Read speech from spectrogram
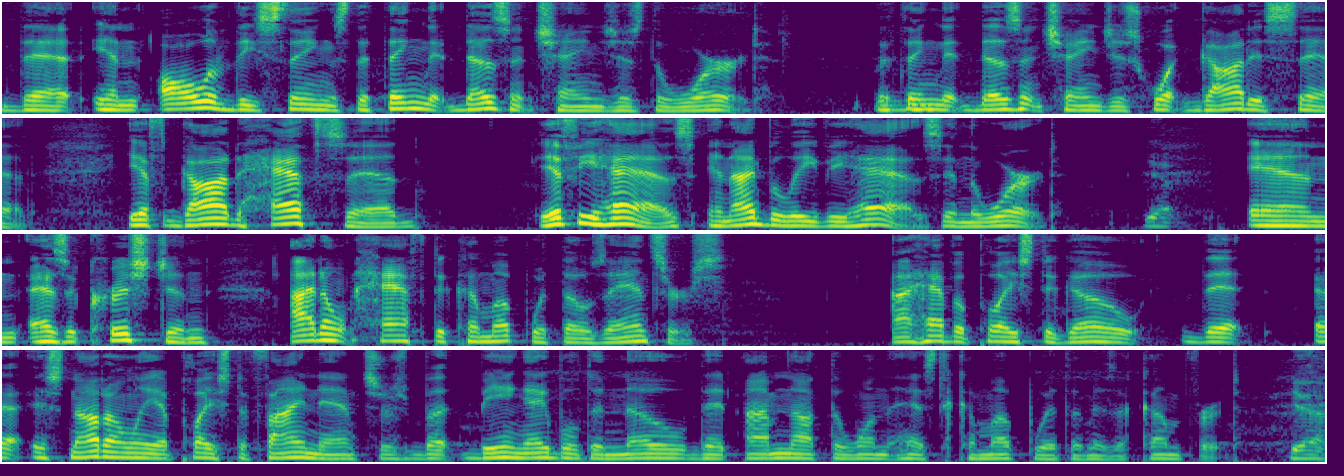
that in all of these things the thing that doesn't change is the word. The thing that doesn't change is what god has said. If god hath said if he has and i believe he has in the word Yep. and as a Christian, I don't have to come up with those answers. I have a place to go that uh, it's not only a place to find answers, but being able to know that I'm not the one that has to come up with them is a comfort Yeah.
